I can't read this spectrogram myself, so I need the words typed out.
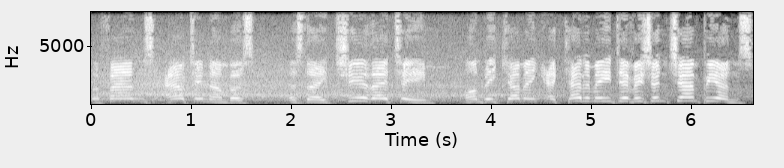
The fans out in numbers as they cheer their team on becoming Academy Division champions.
